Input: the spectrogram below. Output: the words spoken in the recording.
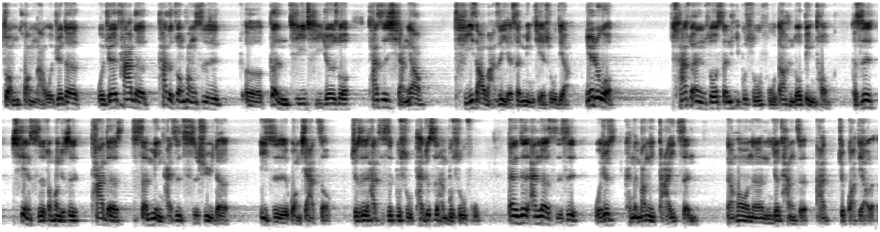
状况啊，我觉得我觉得他的他的状况是呃更积极，就是说他是想要。提早把自己的生命结束掉，因为如果他虽然说身体不舒服到很多病痛，可是现实的状况就是他的生命还是持续的一直往下走，就是他只是不舒，他就是很不舒服。但是安乐死是，我就可能帮你打一针，然后呢你就躺着啊就挂掉了，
